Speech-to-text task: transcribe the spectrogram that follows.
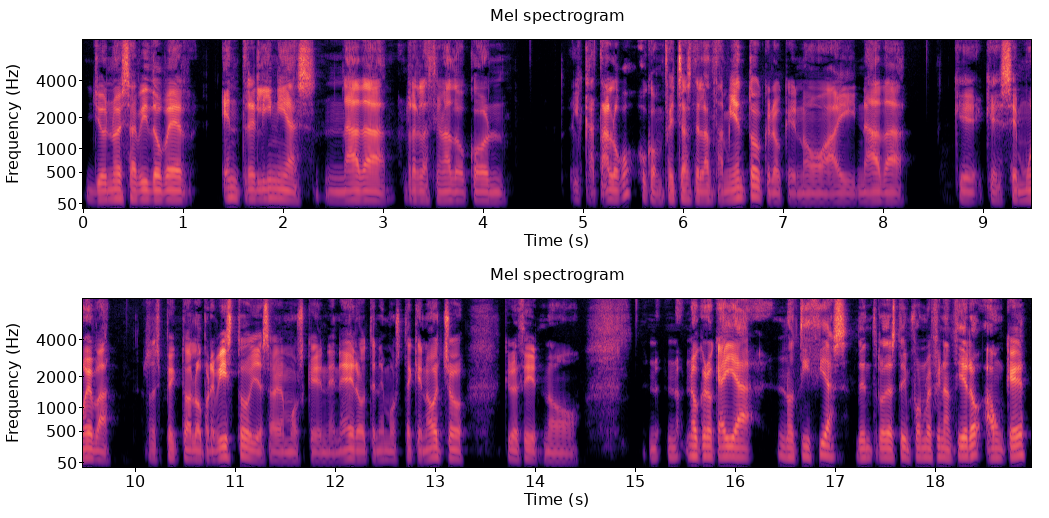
yo no he sabido ver entre líneas nada relacionado con el catálogo o con fechas de lanzamiento. Creo que no hay nada que, que se mueva respecto a lo previsto. Ya sabemos que en enero tenemos Tekken 8. Quiero decir, no, no, no creo que haya noticias dentro de este informe financiero, aunque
